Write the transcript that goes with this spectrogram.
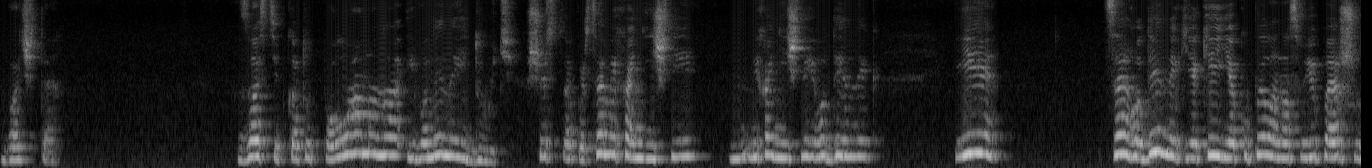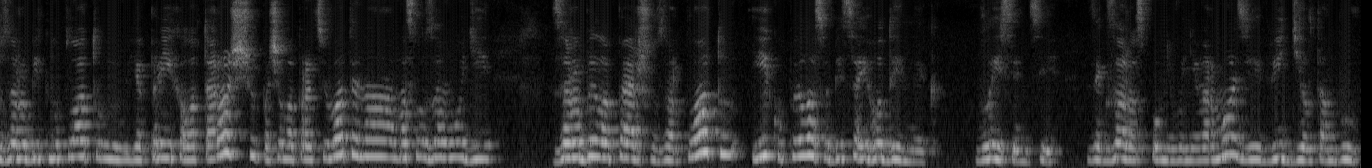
Бачите? Застібка тут поламана і вони не йдуть. Щось таке. Це механічний механічний годинник. І це годинник, який я купила на свою першу заробітну плату, як приїхала в Таращу, почала працювати на маслозаводі, заробила першу зарплату і купила собі цей годинник в Лисянці. Як зараз помню в універмазі, відділ там був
